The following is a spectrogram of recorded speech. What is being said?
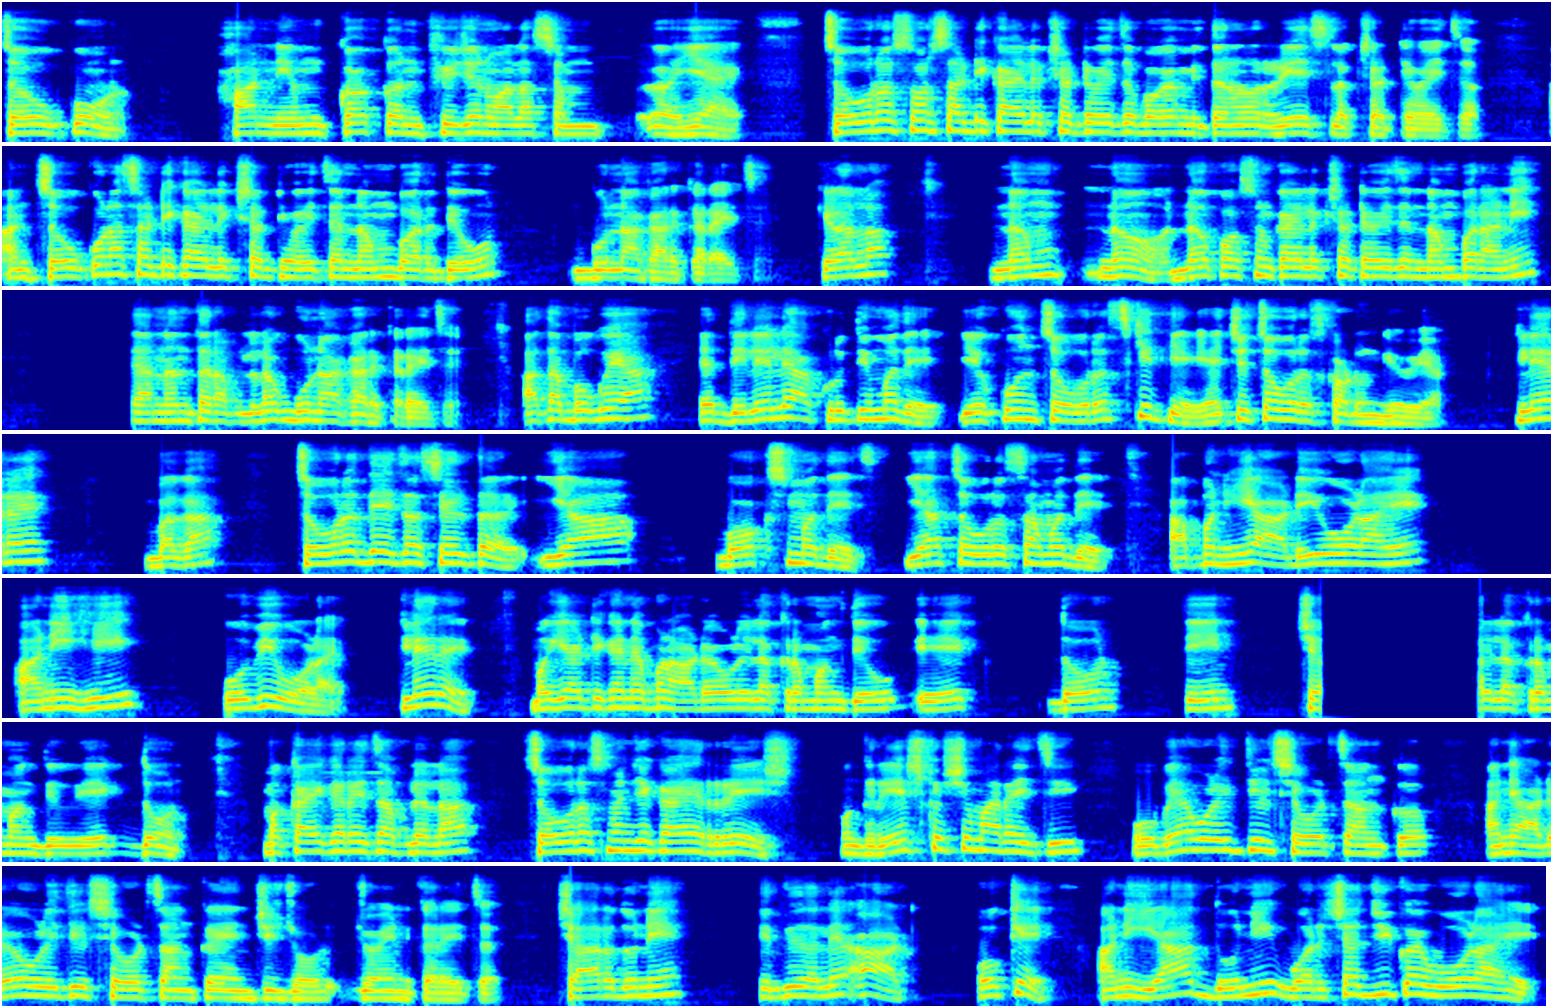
चौकोन. हा नेमका कन्फ्युजन वाला हे आहे. चौरसवर साठी काय लक्षात ठेवायचं बघा मित्रांनो? रेस लक्षात ठेवायचं. आणि चौकोनासाठी काय लक्षात ठेवायचं? नंबर देऊन गुणाकार करायचा. कळालं? नम न न पासून काय लक्षात ठेवायचं? नंबर आणि त्यानंतर आपल्याला गुणाकार करायचा आता बघूया या दिलेल्या आकृतीमध्ये एकूण चौरस किती आहे? याचे चौरस काढून घेऊया. क्लिअर आहे? बघा चौरस द्यायचं असेल तर या बॉक्समध्येच या चौरसामध्ये आपण ही आडवी ओळ आहे आणि ही उभी ओळ आहे. क्लिअर आहे? मग या ठिकाणी आपण आडव्या ओळीला क्रमांक देऊ. एक दोन तीन पहिला क्रमांक देऊ एक दोन. मग काय करायचं आपल्याला? चौरस म्हणजे काय? रेष. मग रेष कशी मारायची? उभ्या ओळीतील शेवटचा अंक आणि आडव्या ओळीतील शेवटचा अंक यांची जोड जॉईन करायचं. चार दुने किती झाले? आठ. ओके. आणि या दोन्ही वरच्या जी काही ओळ आहे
